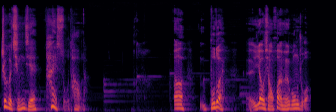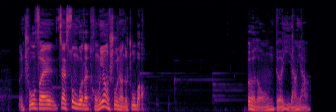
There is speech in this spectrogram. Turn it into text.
这个情节太俗套了。呃，不对，要想换回公主，除非再送过来同样数量的珠宝。恶龙得意洋洋，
